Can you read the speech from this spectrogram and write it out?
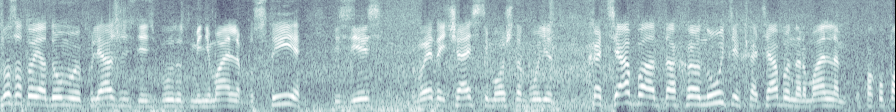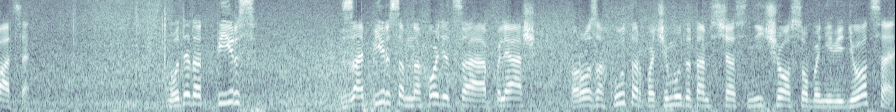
но зато, я думаю, пляжи здесь будут минимально пустые. И здесь, в этой части, можно будет хотя бы отдохнуть и хотя бы нормально покупаться. Вот этот пирс, за пирсом находится пляж Роза Хутор. Почему-то там сейчас ничего особо не ведется.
